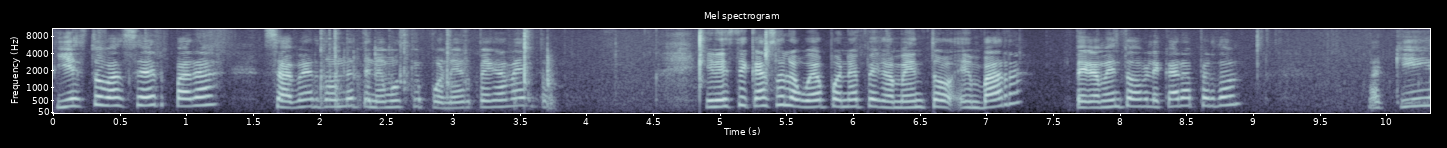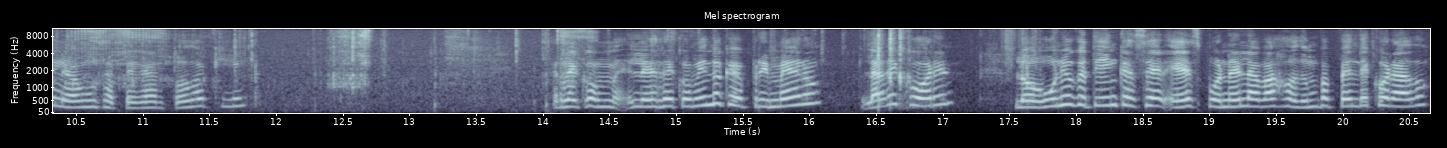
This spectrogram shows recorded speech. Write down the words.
Y esto va a ser para saber dónde tenemos que poner pegamento. En este caso le voy a poner pegamento en barra, pegamento doble cara, perdón. Aquí le vamos a pegar todo aquí. les recomiendo que primero la decoren. Lo único que tienen que hacer es ponerla abajo de un papel decorado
